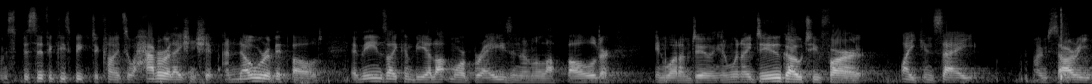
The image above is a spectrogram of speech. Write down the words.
I'm specifically speaking to clients who have a relationship and know we're a bit bold. It means I can be a lot more brazen and a lot bolder in what I'm doing. And when I do go too far, I can say, I'm sorry,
